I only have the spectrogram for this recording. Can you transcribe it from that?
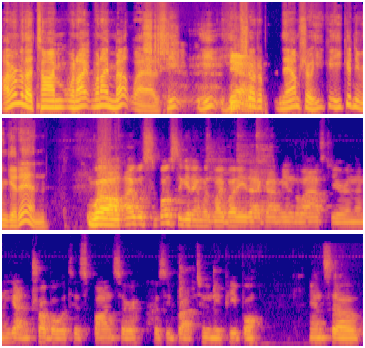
I remember that time when I when I met Laz. He he he Yeah. showed up NAMM show. He he couldn't even get in. Well, I was supposed to get in with my buddy that got me in the last year, and then he got in trouble with his sponsor because he brought too many people. And so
